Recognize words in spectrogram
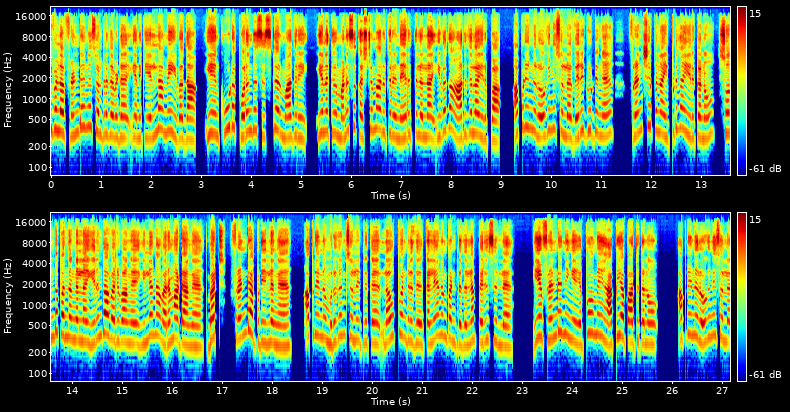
இவள ஃப்ரெண்டுன்னு சொல்றதை விட எனக்கு எல்லாமே இவ தான். என் கூட பிறந்த சிஸ்டர் மாதிரி. எனக்கு மனசு கஷ்டமா இருக்கிற நேரத்துல எல்லாம் இவ தான் ஆறுதலா இருப்பா அப்படின்னு ரோஹிணி சொல்ல வெரி குட்டுங்க ஃப்ரெண்ட்ஷிப்னா இப்படிதான் இருக்கணும். சொந்த பந்தங்கள்லாம் இருந்தா வருவாங்க இல்லனா வரமாட்டாங்க. பட் ஃப்ரெண்ட் அப்படி இல்லைங்க. அப்படின்னு முருகன் சொல்லிட்டு இருக்க லவ் பண்றது கல்யாணம் பண்றதெல்லாம் பெருசு இல்ல. என் ஃப்ரெண்டை நீங்க எப்பவுமே ஹாப்பியா பாத்துக்கணும். அப்படின்னு ரோகிணி சொல்ல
